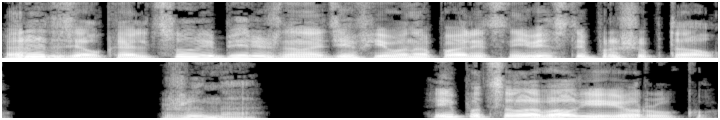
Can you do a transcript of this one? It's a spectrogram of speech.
Ред взял кольцо и, бережно надев его на палец невесты, прошептал «Жена» и поцеловал ее руку.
